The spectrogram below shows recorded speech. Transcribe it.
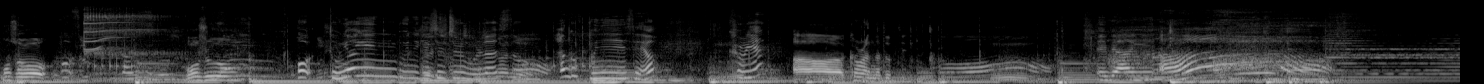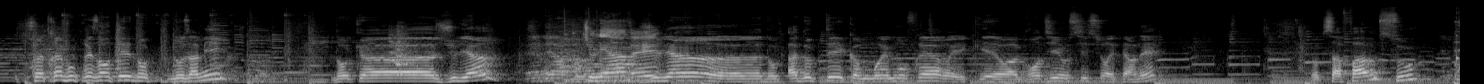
Bonjour. Bonjour. 어, 동양인 분이 계실 줄 몰랐어. 한국 분이세요? Korean? Ah, Korean adopted. Eh Ebering. Ah Je souhaiterais vous présenter nos amis. Donc euh, Julien. Julien. Julien, euh, donc adopté comme moi et mon frère et qui a grandi aussi sur Épernay. Donc sa femme, Sue. Ah,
